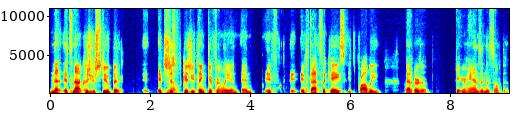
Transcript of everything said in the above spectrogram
it's not because you're stupid. It's just No. because you think differently, and and if if that's the case, it's probably better to get your hands into something.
